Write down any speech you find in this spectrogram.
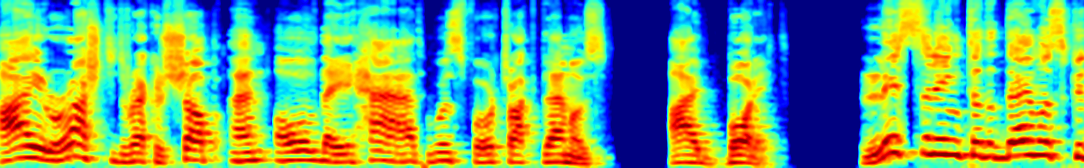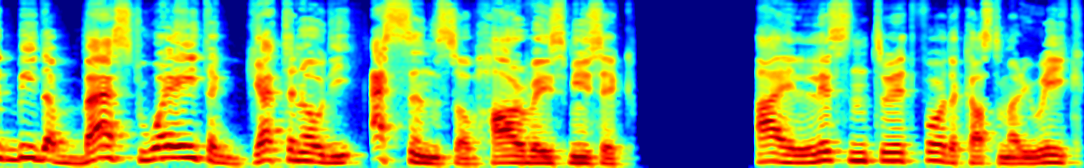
I rushed to the record shop and all they had was 4-track demos. I bought it. Listening to the demos could be the best way to get to know the essence of Harvey's music. I listened to it for the customary week.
